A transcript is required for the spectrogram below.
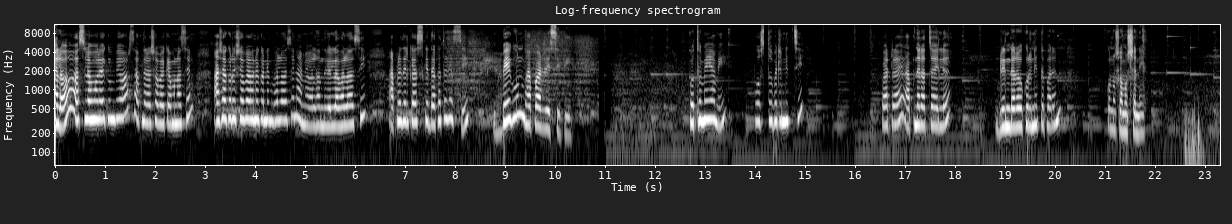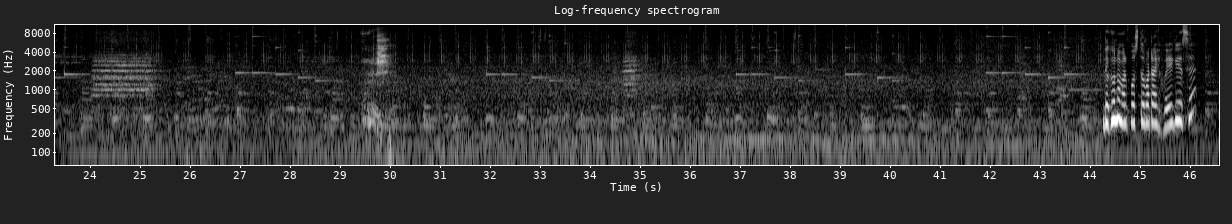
Hello আসসালামু আলাইকুম viewers আপনারা সবাই কেমন আছেন? আশা করি সবাই অনেক অনেক ভালো আছেন। আমি আলহামদুলিল্লাহ ভালো আছি। আপনাদের কাছকে দেখাতে যাচ্ছি বেগুন ভাপার রেসিপি প্রথমেই আমি পোস্ত বেটে নিচ্ছি। পাটায় আপনারা চাইলে ব্লেন্ডারও করে নিতে পারেন। কোনো সমস্যা নেই। দেখুন, আমার পোস্ত বাটা হয়ে গিয়েছে।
